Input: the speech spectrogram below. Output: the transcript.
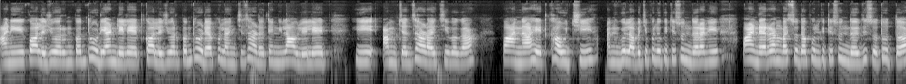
आणि कॉलेजवरून पण थोडी आणलेली आहेत. कॉलेजवर पण थोड्या फुलांची झाडं त्यांनी लावलेली आहेत. ही आमच्याच झाडाची बघा पानं आहेत खाऊची. आणि गुलाबाची फुलं किती सुंदर आणि पांढऱ्या रंगात सुद्धा फुल किती सुंदर दिसत होतं.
